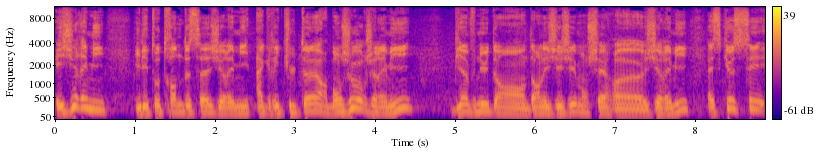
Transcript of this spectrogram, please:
et Jérémy. Il est au 32-16, Jérémy, agriculteur. Bonjour Jérémy. Bienvenue dans, dans les GG, mon cher euh, Jérémy. Est-ce que c'est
